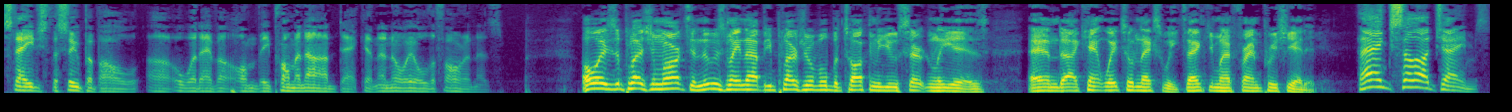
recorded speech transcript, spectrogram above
stage the Super Bowl uh, or whatever on the promenade deck and annoy all the foreigners. Always a pleasure, Mark. The news may not be pleasurable, but talking to you certainly is. And I can't wait till next week. Thank you, my friend. Appreciate it. Thanks a lot, James.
